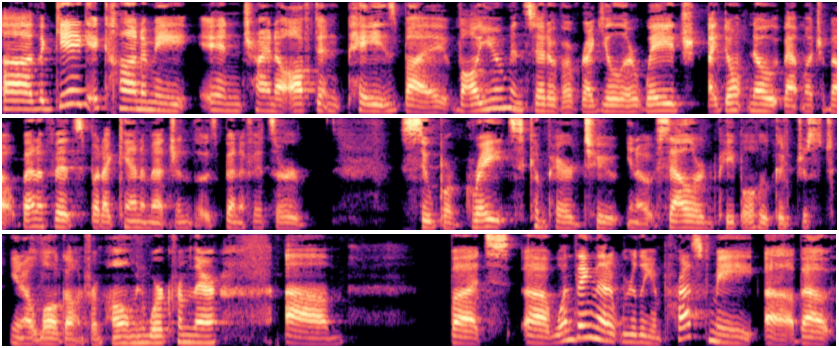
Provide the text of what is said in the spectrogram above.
Uh, the gig economy in China often pays by volume instead of a regular wage. I don't know that much about benefits, but I can't imagine those benefits are super great compared to, you know, salaried people who could just, you know, log on from home and work from there. Um, but uh, one thing that really impressed me uh, about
